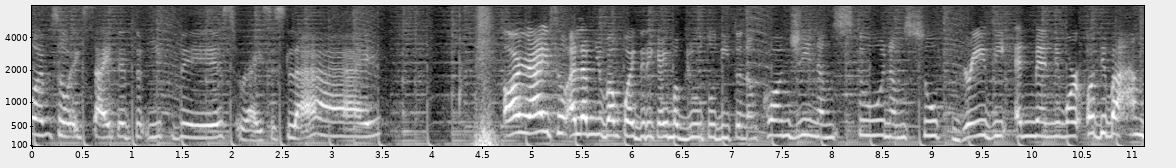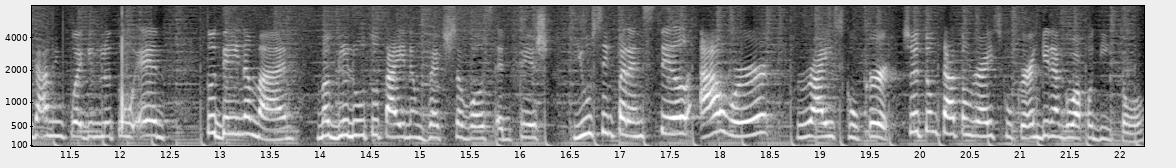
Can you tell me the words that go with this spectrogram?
I'm so excited to eat this. Rice is life! Alright, so alam nyo bang pwede rin kayo magluto dito ng congee, ng stew, ng soup, gravy, and many more. O ba ang daming pwedeng lutuin. Today naman, magluluto tayo ng vegetables and fish using pa rin still our rice cooker. So itong tatong rice cooker, ang ginagawa ko dito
